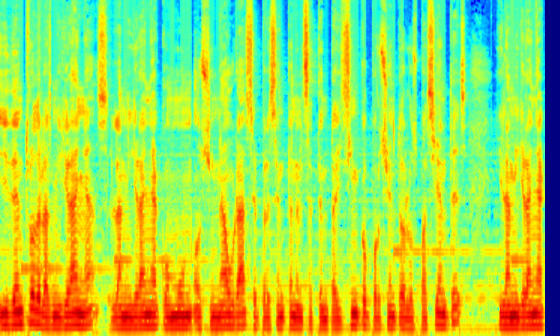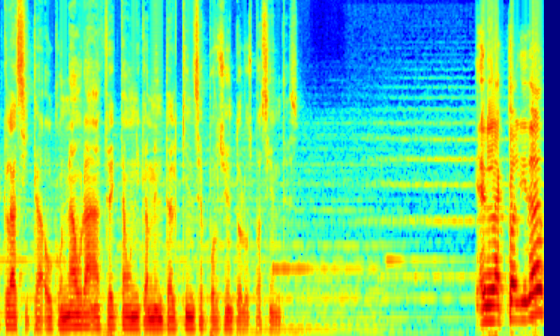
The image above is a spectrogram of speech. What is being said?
Y dentro de las migrañas, la migraña común o sin aura se presenta en el 75% de los pacientes y la migraña clásica o con aura afecta únicamente al 15% de los pacientes. En la actualidad,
